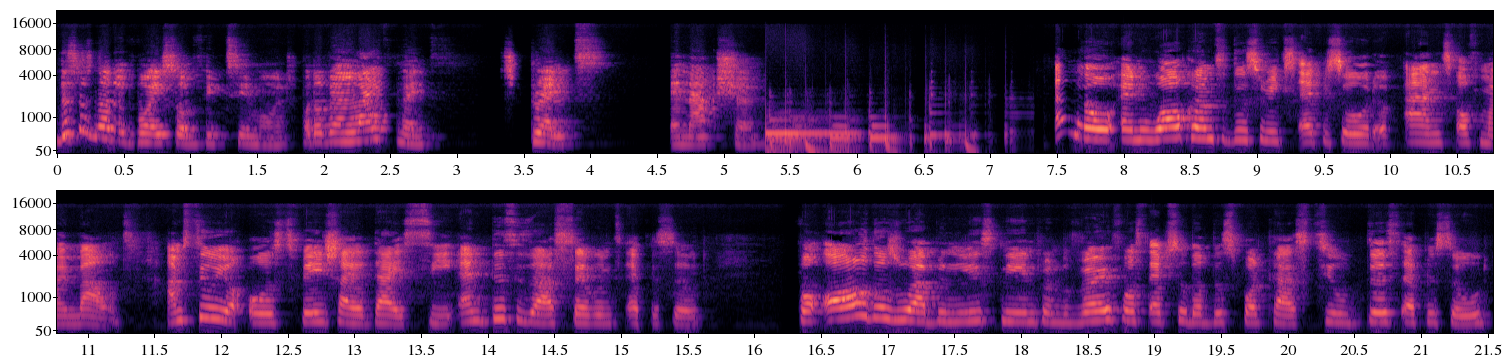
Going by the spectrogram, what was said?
this is not a voice of victimhood, but of enlightenment, strength, and action. Hello, and welcome to this week's episode of Ants of My Mouth. I'm still your host, Faisha Daisy, and this is our seventh episode. For all those who have been listening from the very first episode of this podcast till this episode,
